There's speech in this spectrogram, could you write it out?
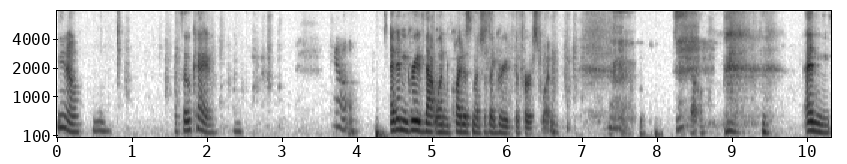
you know, it's okay. Yeah. I didn't grieve that one quite as much as I grieved the first one. So, and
